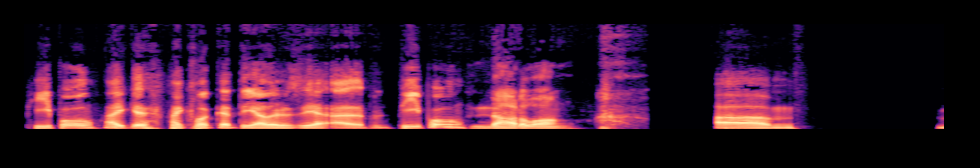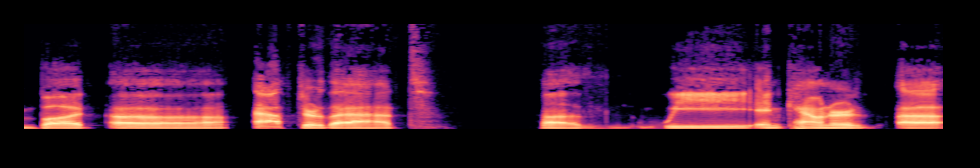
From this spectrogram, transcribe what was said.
people. I guess. Like, look at the others. Yeah, uh, people. Not along. Um, but uh, after that, uh, we encountered uh,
